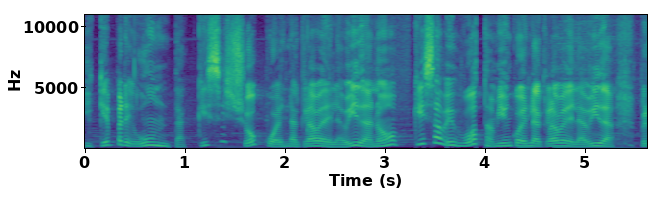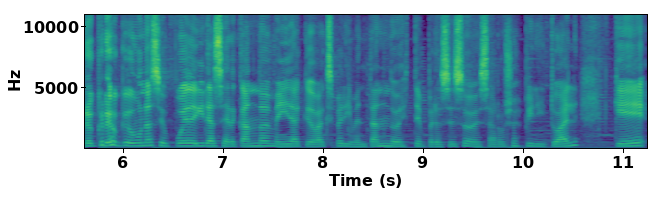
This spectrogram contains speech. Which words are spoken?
¿Y qué pregunta? ¿Qué sé yo cuál es la clave de la vida, no? ¿Qué sabes vos también cuál es la clave de la vida? Pero creo que uno se puede ir acercando a medida que va experimentando este proceso de desarrollo espiritual que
